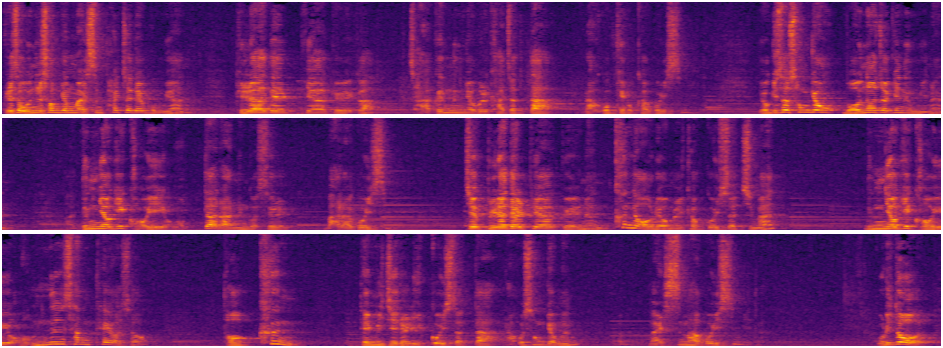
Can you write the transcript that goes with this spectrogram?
그래서 오늘 성경 말씀 8절에 보면 빌라델피아 교회가 작은 능력을 가졌다라고 기록하고 있습니다. 여기서 성경 원어적인 의미는 능력이 거의 없다라는 것을 말하고 있습니다. 즉 빌라델피아 교회는 큰 어려움을 겪고 있었지만 능력이 거의 없는 상태여서 더 큰 데미지를 입고 있었다라고 성경은 말씀하고 있습니다. 우리도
